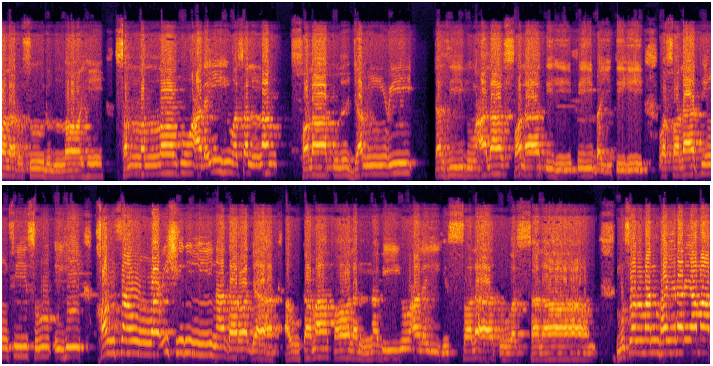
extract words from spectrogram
قال رسول الله صلى الله عليه وسلم صلاة الجميع تزيد على صلاته في بيته وصلاة في سوقه خمسا وعشرين درجة أو كما قال النبي عليه الصلاة والسلام মুসলমান ভাইরা রে আমার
